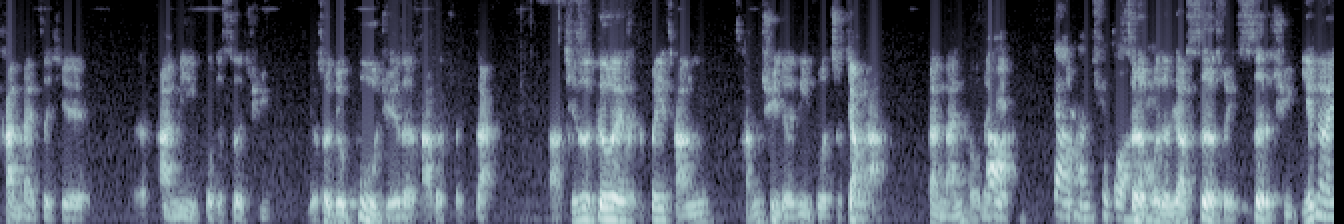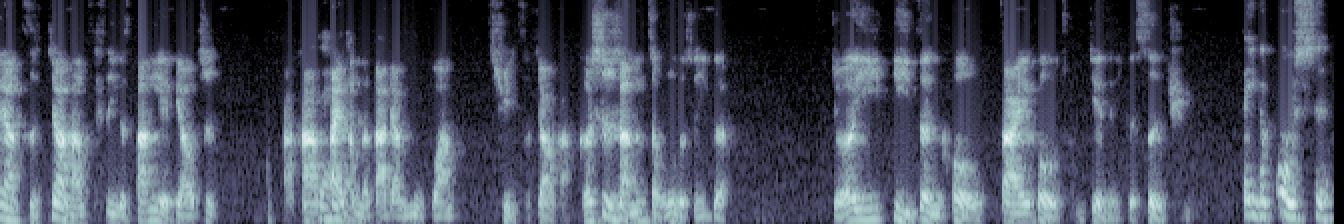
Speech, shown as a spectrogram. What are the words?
看待这些呃案例或者社区，有时候就不觉得它的存在啊。其实各位非常常去的，例如说纸教堂，在南头那边。哦教堂去过，社或者叫涉水社区，严格来讲，紫教堂是一个商业标志啊，它带动了大家的目光去紫教堂。可事实上，你走入的是一个九二一地震后灾后重建的一个社区。的一个故事，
